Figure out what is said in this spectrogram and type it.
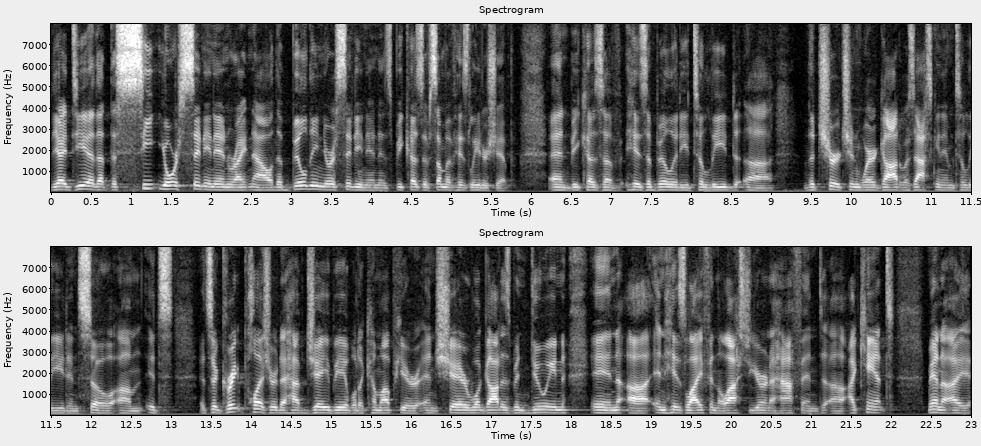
the idea that the seat you're sitting in right now, the building you're sitting in, is because of some of his leadership and because of his ability to lead uh, the church and where God was asking him to lead. And so um, it's, it's a great pleasure to have Jay be able to come up here and share what God has been doing in, uh, in his life in the last year and a half. And uh, I can't man, I,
